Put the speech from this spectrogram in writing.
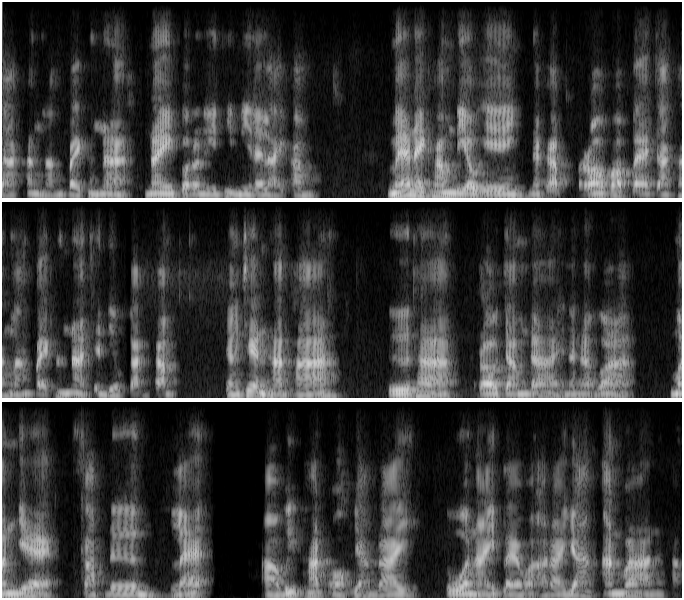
จากข้างหลังไปข้างหน้า ในกรณีที่มีหลาย ๆคำแม้ในคำเดียวเองนะครับ เราก็แปลจากข้างหลังไปข้างหน้าเช่นเดียวกันครับ อย่างเช่นหัตถาคือถ้าเราจำได้นะฮะว่ามันแยกศัพท์เดิมและวิพัฒน์ออกอย่างไร ตัวไหนแปลว่าอะไรอย่างอันว่านะครับ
